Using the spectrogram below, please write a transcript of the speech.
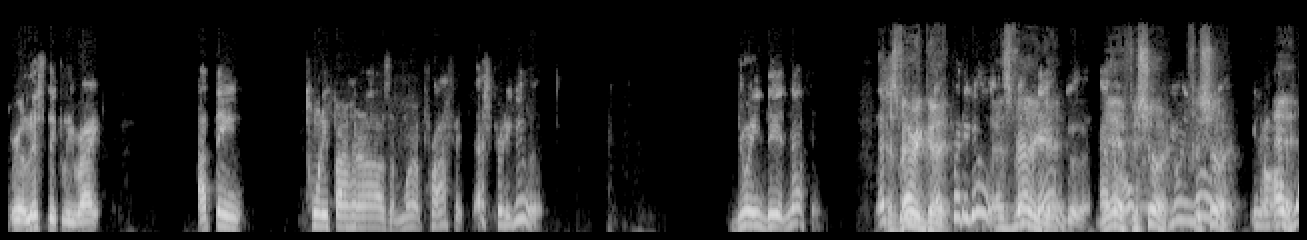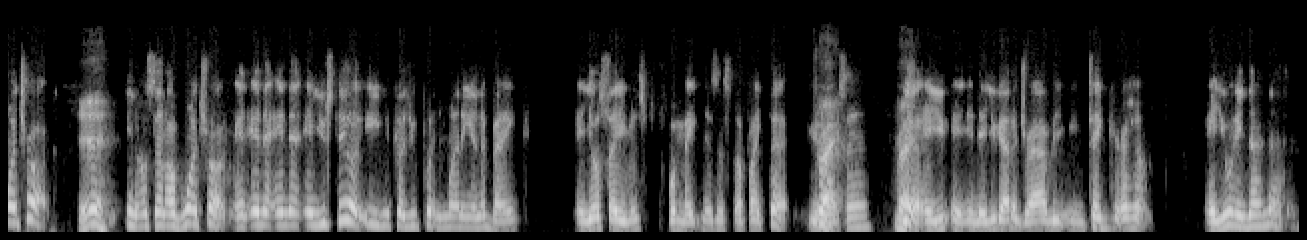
Realistically, right? I think twenty five hundred dollars a month profit, that's pretty good. You ain't did nothing. That's very pretty- good. That's pretty good. That's very damn good. As Yeah, a for sure, You ain't for sure. You know, Yeah. off one truck. yeah. You know, set off one truck, and and and and you still eating because you're putting money in the bank and your savings for maintenance and stuff like that. You know what I'm saying? Right. Yeah, and you and then you got a driver and take care of him, and you ain't done nothing.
